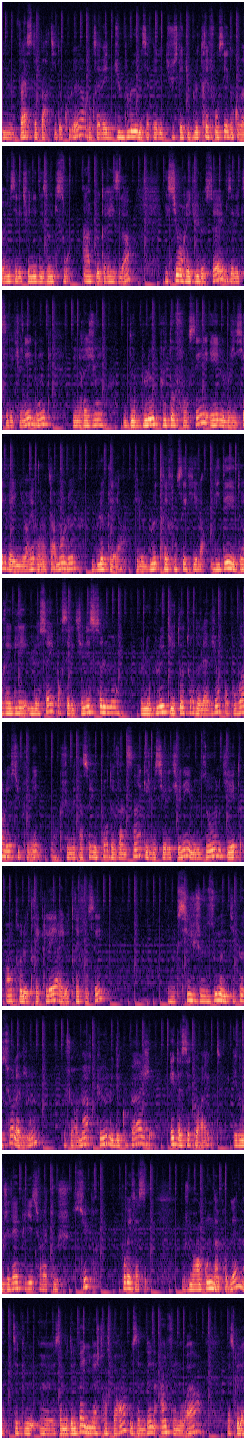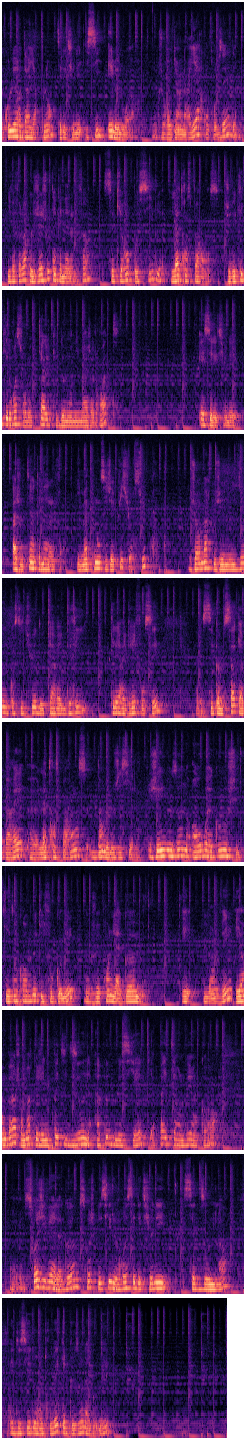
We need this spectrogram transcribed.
une vaste partie de couleurs. Donc ça va être du bleu, mais ça peut aller jusqu'à du bleu très foncé. Donc on va même sélectionner des zones qui sont un peu grises là. Et si on réduit le seuil, vous allez sélectionner donc une région de bleu plutôt foncé et le logiciel va ignorer volontairement le bleu clair et le bleu très foncé qui est là. L'idée est de régler le seuil pour sélectionner seulement le bleu qui est autour de l'avion pour pouvoir le supprimer. Je vais mettre un seuil autour de 25 et je vais sélectionner une zone qui est entre le très clair et le très foncé. donc si je zoome un petit peu sur l'avion, je remarque que le découpage est assez correct. Et donc je vais appuyer sur la touche Supr pour effacer. Je me rends compte d'un problème, c'est que euh, ça ne me donne pas une image transparente, mais ça me donne un fond noir, parce que la couleur d'arrière-plan sélectionnée ici est le noir. Je reviens en arrière, CTRL Z, il va falloir que j'ajoute un canal alpha, ce qui rend possible la transparence. Je vais cliquer droit sur le calque de mon image à droite et sélectionner ajouter un canal alpha. Et maintenant si j'appuie sur Supr, je remarque que j'ai une zone constituée de carrés gris clair et gris foncé. Euh, c'est comme ça qu'apparaît euh, la transparence dans le logiciel. J'ai une zone en haut à gauche qui est encore bleue qu'il faut gommer. Donc je vais prendre la gomme et l'enlever. Et en bas, je remarque que j'ai une petite zone un peu bleu ciel qui n'a pas été enlevée encore. Euh, soit j'y vais à la gomme, soit je peux essayer de resélectionner cette zone-là et d'essayer de retrouver quelques zones à gommer.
